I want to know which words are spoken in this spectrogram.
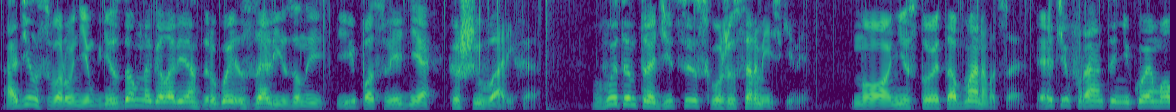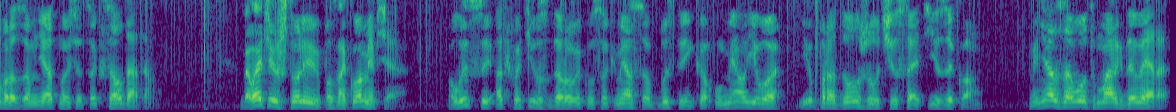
Один с вороньим гнездом на голове, другой зализанный и последняя кошевариха. В этом традиции схожи с армейскими. Но не стоит обманываться, эти франты никоим образом не относятся к солдатам. «Давайте, что ли, познакомимся?» Лысый, отхватив здоровый кусок мяса, быстренько умял его и продолжил чесать языком. Меня зовут Марк Девера,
